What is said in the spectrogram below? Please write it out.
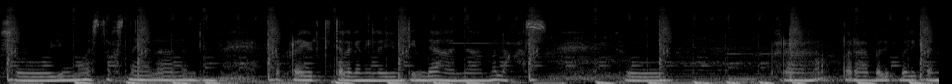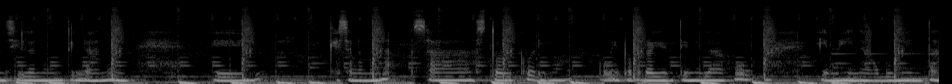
so yung mga stocks na yun na nandun priority talaga nila yung tindahan na malakas. So para para balik-balikan sila nung tindahan na yun eh kaysa naman na, sa store ko di ba? Kung ipa-priority nila ako eh mahina ako bumenta.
